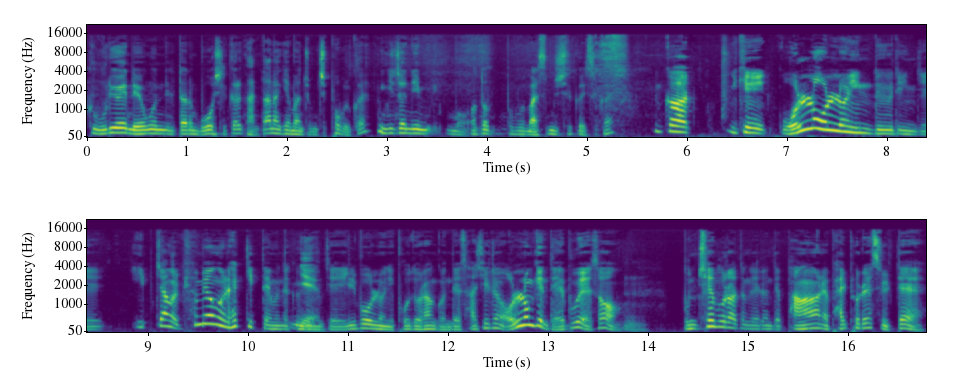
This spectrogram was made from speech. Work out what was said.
그 우려의 내용은 일단은 무엇일까를 간단하게만 좀 짚어볼까요? 임 기자님 뭐 어떤 부분 말씀 주실 거 있을까요? 그러니까 이게 원로 언론인들이 이제 입장을 표명을 했기 때문에 그게 예. 이제 일부 언론이 보도를 한 건데 사실은 언론계 내부에서 음. 문체부라든가 이런 데 방안을 발표를 했을 때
